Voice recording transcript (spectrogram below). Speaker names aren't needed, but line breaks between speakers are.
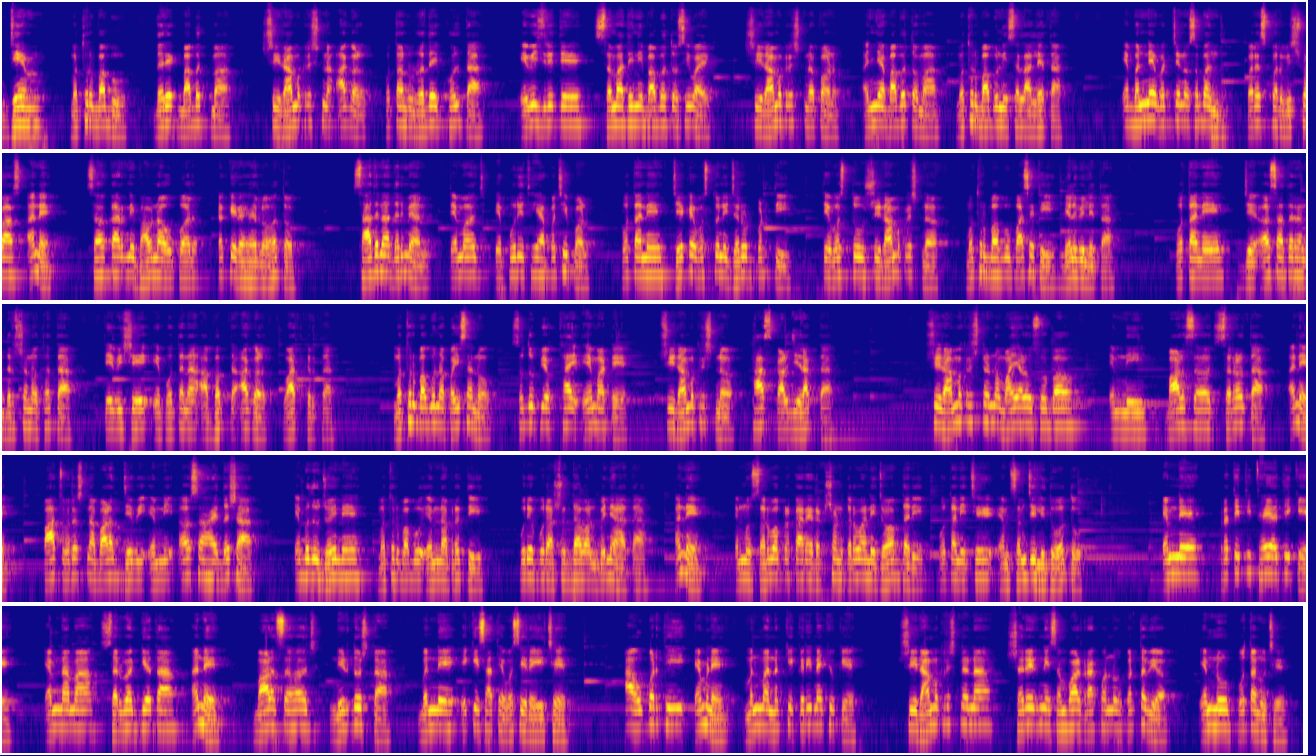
જેમ મથુર બાબુ દરેક બાબતમાં શ્રી રામકૃષ્ણ આગળ પોતાનું હૃદય ખોલતા, એવી જ રીતે સમાધિની બાબતો સિવાય શ્રી રામકૃષ્ણ પણ અન્ય બાબતોમાં મથુર બાબુની સલાહ લેતા. એ બંને વચ્ચેનો સંબંધ પરસ્પર વિશ્વાસ અને સહકારની ભાવના ઉપર ટકી રહેલો હતો. સાધના દરમિયાન તેમજ એ પૂરી થયા પછી પણ પોતાને જે કંઈ વસ્તુની જરૂર પડતી તે વસ્તુ શ્રી રામકૃષ્ણ મથુરબાબુ પાસેથી મેળવી લેતા. પોતાને જે અસાધારણ દર્શનો થતા તે વિશે એ પોતાના આ ભક્ત આગળ વાત કરતા. મથુરબાબુના પૈસાનો સદુપયોગ થાય એ માટે શ્રી રામકૃષ્ણ ખાસ કાળજી રાખતા. શ્રી રામકૃષ્ણનો માયાળો સ્વભાવ, એમની બાળ સહજ સરળતા અને પાંચ વર્ષના બાળક જેવી એમની અસહાય દશા એ બધું જોઈને મથુરબાબુ એમના પ્રતિ પૂરેપૂરા શ્રદ્ધાવાન બન્યા હતા અને એમનું સર્વ પ્રકારે રક્ષણ કરવાની જવાબદારી પોતાની છે એમ સમજી લીધું હતું. એમને પ્રતીતિ થઈ હતી કે એમનામાં સર્વજ્ઞતા અને બાળ સહજ નિર્દોષતા બંને એકી સાથે વસી રહી છે. આ ઉપરથી એમણે મનમાં નક્કી કરી નાખ્યું કે શ્રી રામકૃષ્ણના શરીરની સંભાળ રાખવાનું કર્તવ્ય એમનું પોતાનું છે.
